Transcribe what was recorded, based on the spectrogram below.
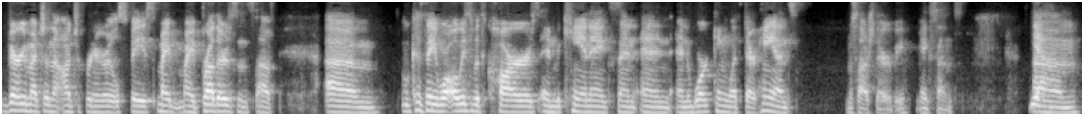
very much in the entrepreneurial space. My my brothers and stuff, um, because they were always with cars and mechanics and and and working with their hands. Massage therapy makes sense. Yeah, um,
